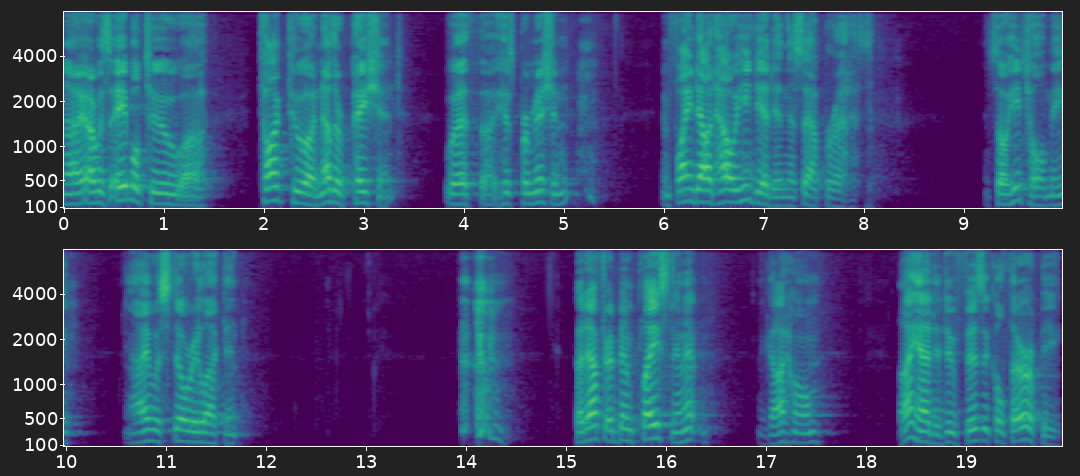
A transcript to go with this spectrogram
And I, I was able to uh, talk to another patient with uh, his permission, and find out how he did in this apparatus. And so he told me. I was still reluctant. but after I'd been placed in it, I got home. I had to do physical therapy.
